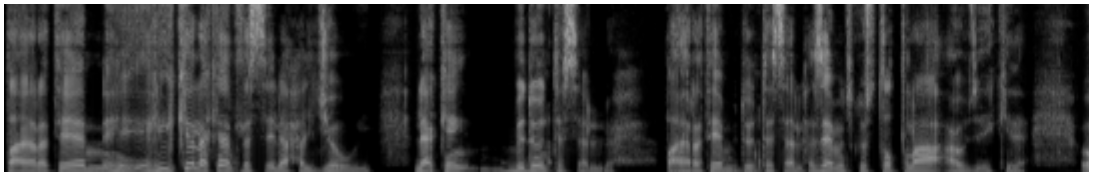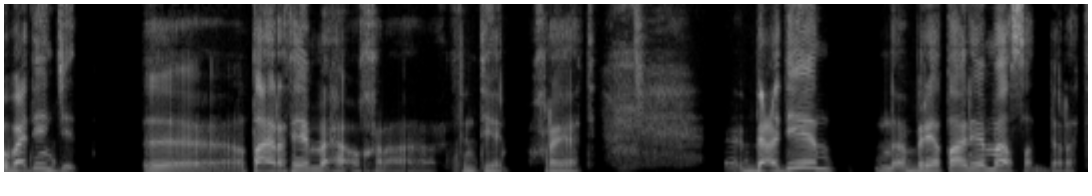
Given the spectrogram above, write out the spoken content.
طائرتين هي هي كلها كانت للسلاح الجوي لكن بدون تسلح طائرتين بدون تسلح زي ما تقول استطلاع أو زي كذا. وبعدين آه، طائرتين معها أخرى ثنتين أخريات. بعدين بريطانيا ما صدرت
